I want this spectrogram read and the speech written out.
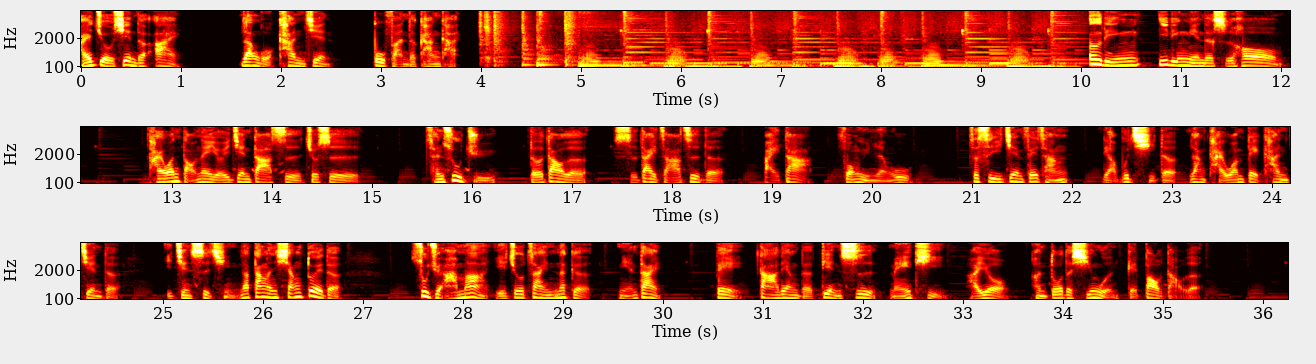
台九线的爱，让我看见不凡的慷慨。二零一零年的时候，台湾岛内有一件大事，就是陈树菊得到了《时代》杂志的百大风云人物。这是一件非常了不起的，让台湾被看见的一件事情。那当然，相对的，树菊阿嬷也就在那个年代被大量的电视媒体还有很多的新闻给报道了。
